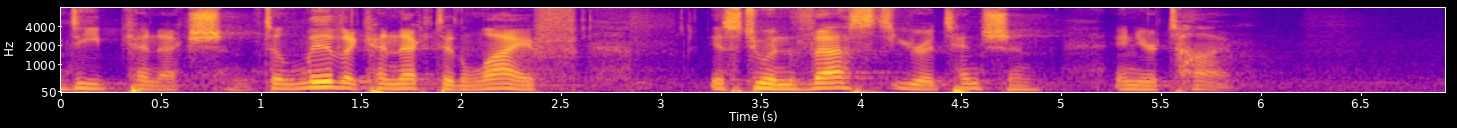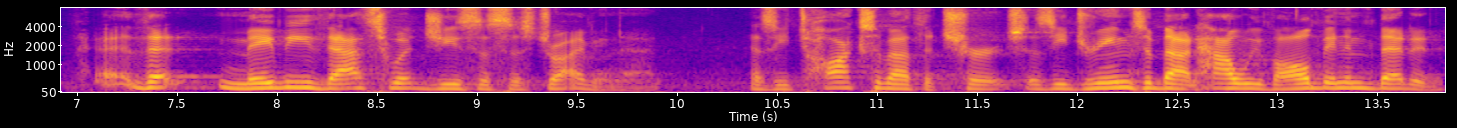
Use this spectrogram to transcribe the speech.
deep connection, to live a connected life, is to invest your attention and your time. Uh, that maybe that's what Jesus is driving at as he talks about the church, as he dreams about how we've all been embedded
